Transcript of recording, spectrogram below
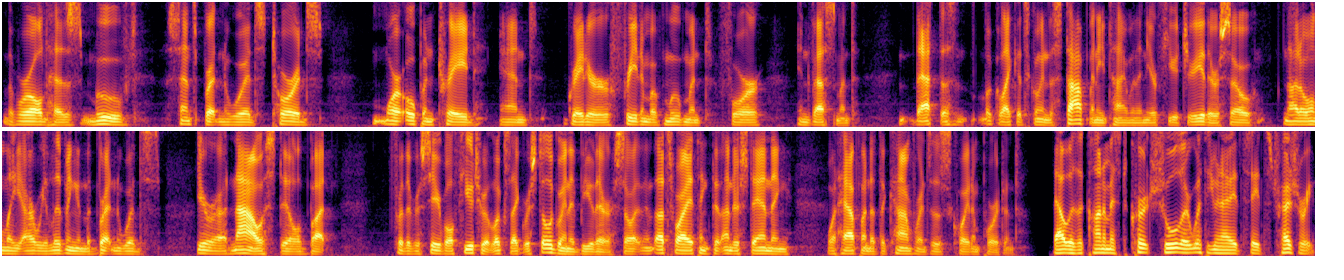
the world has moved since Bretton Woods towards more open trade and greater freedom of movement for investment that doesn't look like it's going to stop anytime in the near future either. So not only are we living in the Bretton Woods era now still, but for the foreseeable future, it looks like we're still going to be there. So that's why I think that understanding what happened at the conference is quite important. That was economist Kurt Schuler with the United States Treasury.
